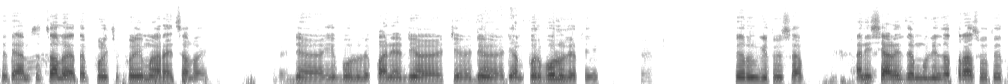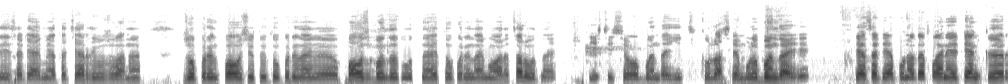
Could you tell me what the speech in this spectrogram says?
तर ते आमचं चालू आहे आता फळीची फळी मारायचं चालू आहे. ड- हे बोलवले पाण्यात डॅम्पर बोलवले ते करून घेतोय साहेब आणि शाळेच्या मुलींचा त्रास होतो त्यासाठी आम्ही आता चार दिवस वाहनं जोपर्यंत पाऊस येतो तोपर्यंत आम्ही पाऊस बंद होत नाही तोपर्यंत आम्ही वाहनं चालवत नाही. एस टी सेवा बंद आहे ही चिखल असल्यामुळे बंद आहे. त्यासाठी आपण आता पाण्या टँकर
